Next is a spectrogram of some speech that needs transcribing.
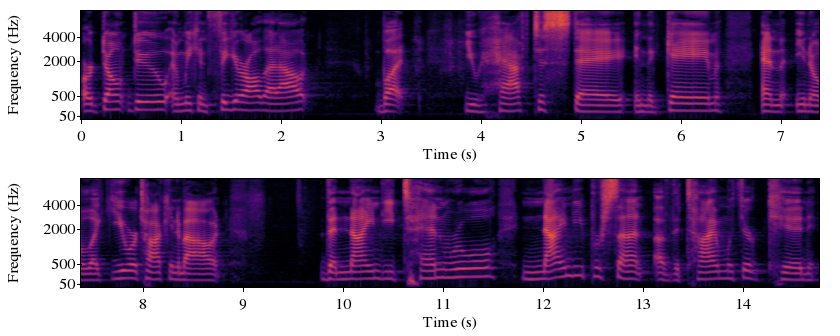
or don't do, and we can figure all that out. But you have to stay in the game. And, you know, like you were talking about the 90 10 rule 90% of the time with your kid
